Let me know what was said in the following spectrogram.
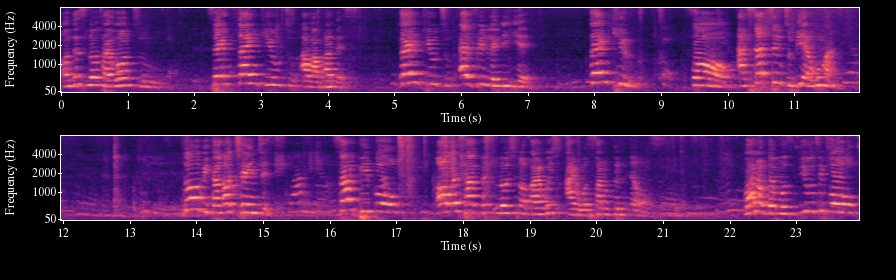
On this note, I want to say thank you to our mothers. Thank you to every lady here. Thank you for accepting to be a woman. Though we cannot change it, some people always have this notion of, I wish I was something else. One of the most beautiful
